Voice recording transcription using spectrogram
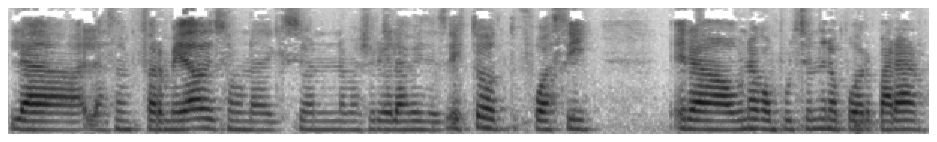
la- las enfermedades son una adicción la mayoría de las veces. Esto fue así. Era una compulsión de no poder parar.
